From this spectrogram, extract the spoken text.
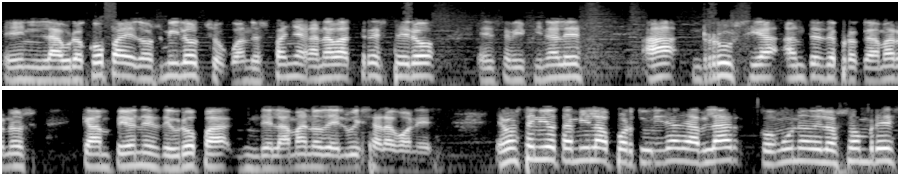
en la Eurocopa de 2008, cuando España ganaba 3-0 en semifinales a Rusia antes de proclamarnos campeones de Europa de la mano de Luis Aragonés. Hemos tenido también la oportunidad de hablar con uno de los hombres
